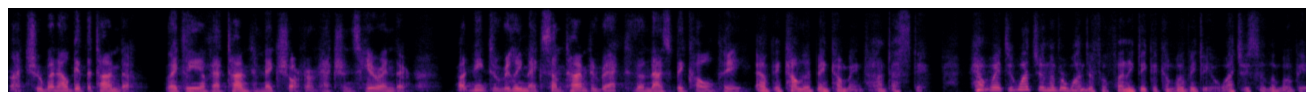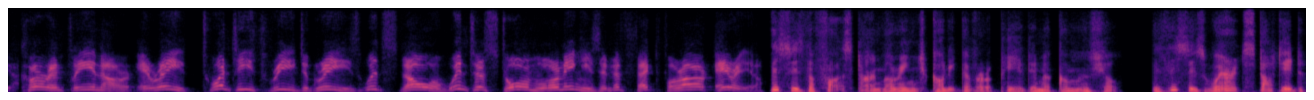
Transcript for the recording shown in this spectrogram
Not sure when I'll get the time though. Lately I've had time to make shorter reactions here and there. I need to really make some time to react to the nice big P. I've become, becoming fantastic. Can't wait to watch another wonderful funny Pika movie to watch this the movie. Currently in our area, 23 degrees with snow. A winter storm warning is in effect for our area. This is the first time Orange Colic ever appeared in a commercial. This is where it started.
